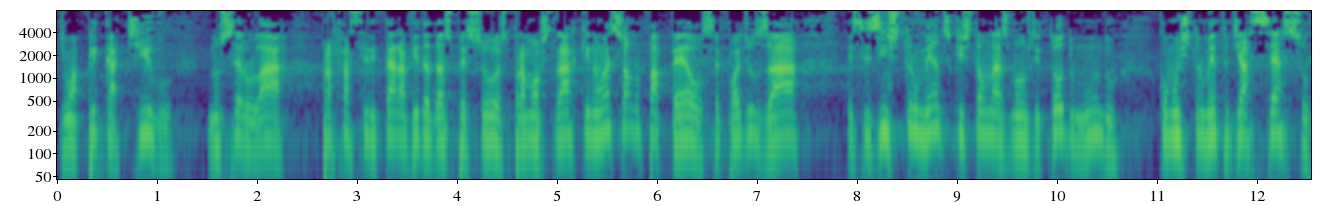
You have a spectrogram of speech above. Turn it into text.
de um aplicativo no celular, para facilitar a vida das pessoas, para mostrar que não é só no papel, você pode usar esses instrumentos que estão nas mãos de todo mundo como um instrumento de acesso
